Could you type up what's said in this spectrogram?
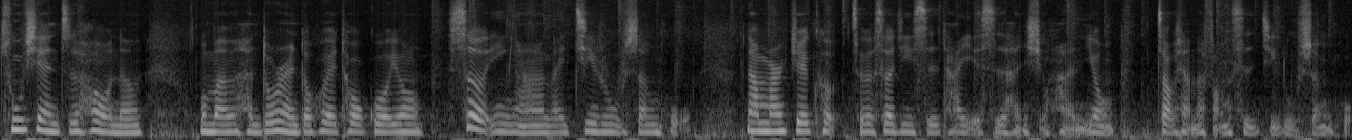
出现之后呢，我们很多人都会透过用摄影啊来记录生活。那 Marc Jacob 这个设计师，他也是很喜欢用照相的方式记录生活。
